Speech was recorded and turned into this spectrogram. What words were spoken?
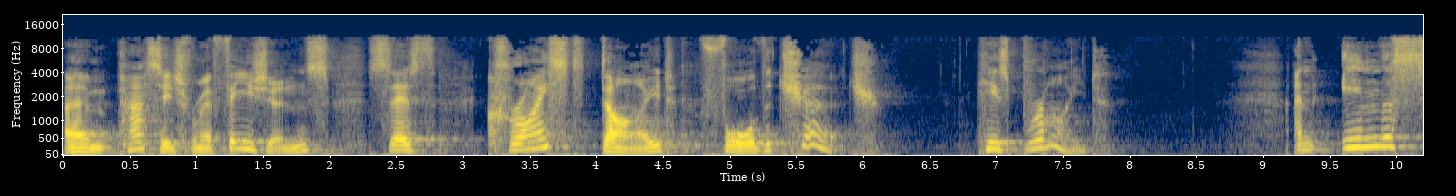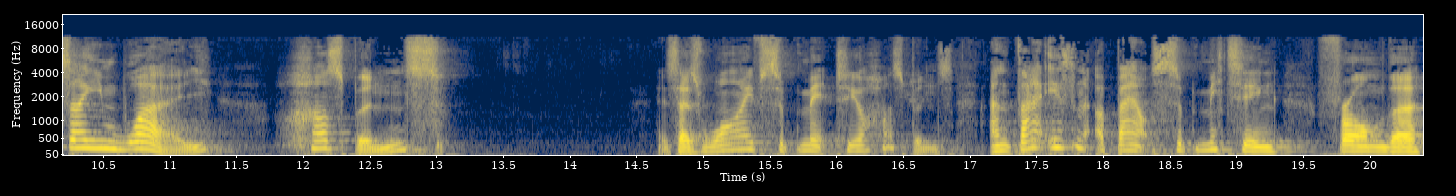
um, passage from Ephesians says Christ died for the church, his bride. And in the same way, husbands, it says, wives submit to your husbands. And that isn't about submitting from the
